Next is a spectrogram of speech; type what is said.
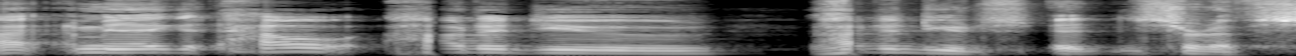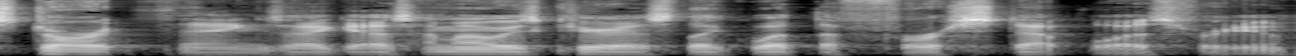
I, I mean, how how did you how did you sort of start things? I guess I'm always curious, like what the first step was for you.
